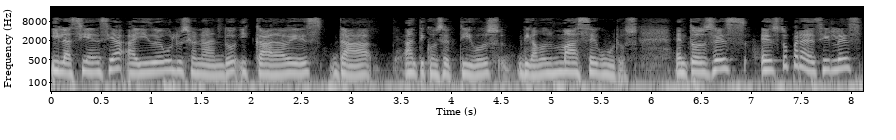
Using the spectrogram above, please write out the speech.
Y la ciencia ha ido evolucionando y cada vez da anticonceptivos, digamos, más seguros. Entonces, esto para decirles,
